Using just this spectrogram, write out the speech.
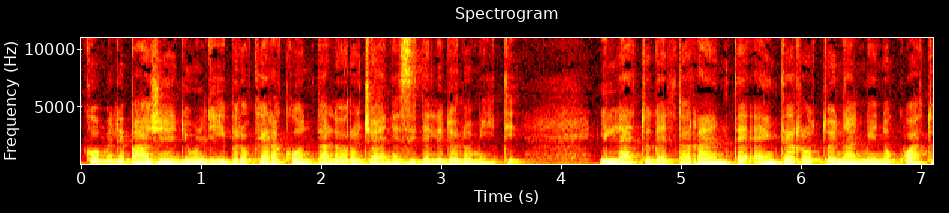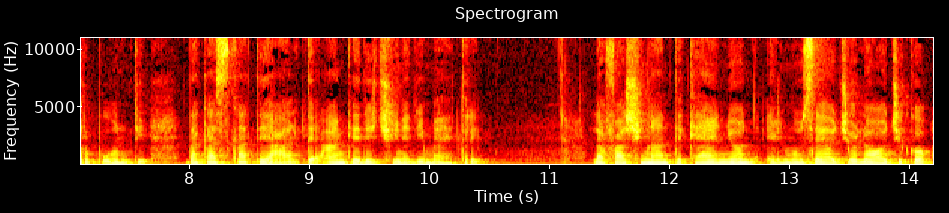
come le pagine di un libro che racconta l'orogenesi delle Dolomiti. Il letto del torrente è interrotto in almeno quattro punti da cascate alte anche decine di metri. L'affascinante canyon e il museo geologico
